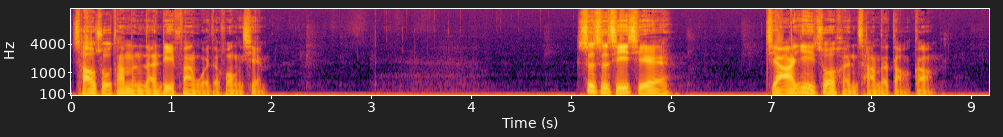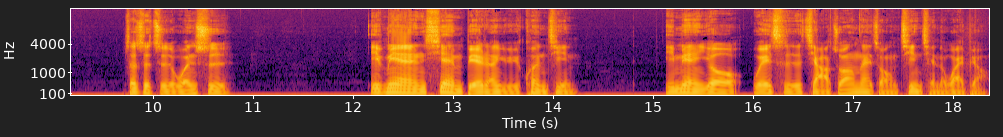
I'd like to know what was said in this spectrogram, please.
超出他们能力范围的奉献。四十七节，假意做很长的祷告，这是指文士。一面陷别人于困境，一面又维持假装那种敬虔的外表。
